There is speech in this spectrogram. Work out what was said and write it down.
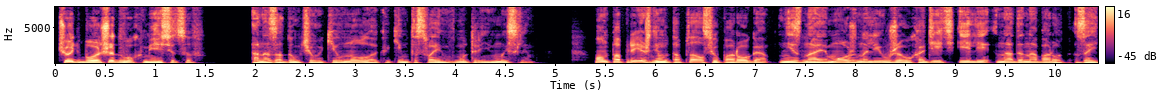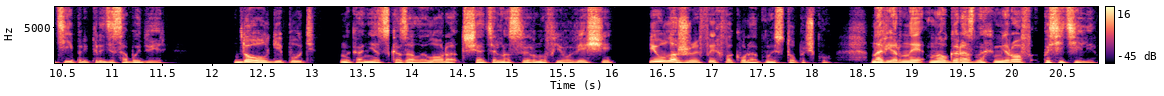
«Чуть больше двух месяцев», она задумчиво кивнула каким-то своим внутренним мыслям. Он по-прежнему топтался у порога, не зная, можно ли уже уходить или надо, наоборот, зайти и прикрыть за собой дверь. «Долгий путь», — наконец сказала Элора, тщательно свернув его вещи и уложив их в аккуратную стопочку. «Наверное, много разных миров посетили».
